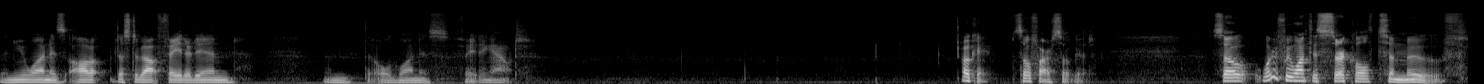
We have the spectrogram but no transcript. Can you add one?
The new one is all, just about faded in, and the old one is fading out. Okay, so far so good. So what if we want this circle to move?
